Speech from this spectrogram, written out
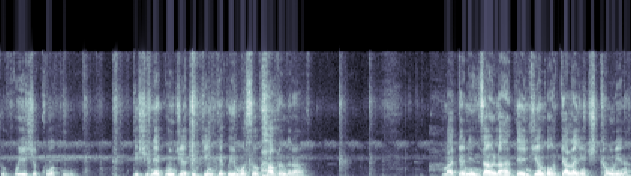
cô cô yêu chụp cô à cô? Thì xí này cô chưa thực hiện thế, cô yêu mua số khảo đơn rồi mà cho nên giờ là tiền riêng bộ cho lấy những thông liền à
